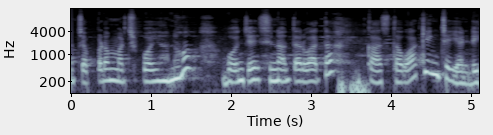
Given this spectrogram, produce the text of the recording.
చెప్పడం మర్చిపోయాను. భోంచేసిన తర్వాత కాస్త వాకింగ్ చేయండి.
